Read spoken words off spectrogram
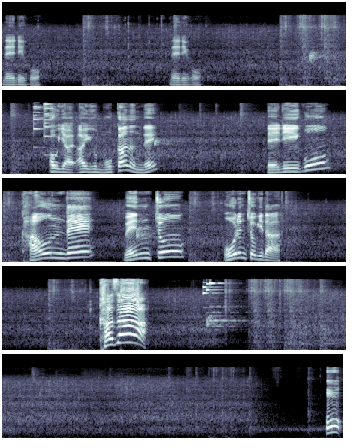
내리고. 내리고 어우 야, 아 이거 못 가는데? 내리고 가운데 왼쪽 오른쪽이다. 가자! 어?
